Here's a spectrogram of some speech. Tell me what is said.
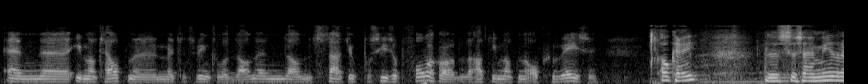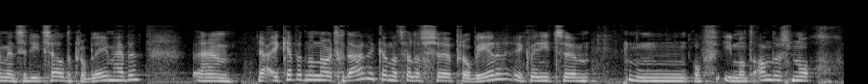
En eh, iemand helpt me met het winkelen dan. En dan staat hij ook precies op volgorde. Daar had iemand me op gewezen. Oké, dus er zijn meerdere mensen die hetzelfde probleem hebben. Ehm, ja, ik heb het nog nooit gedaan. Ik kan het wel eens eh, proberen. Ik weet niet ehm, mm, of iemand anders nog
